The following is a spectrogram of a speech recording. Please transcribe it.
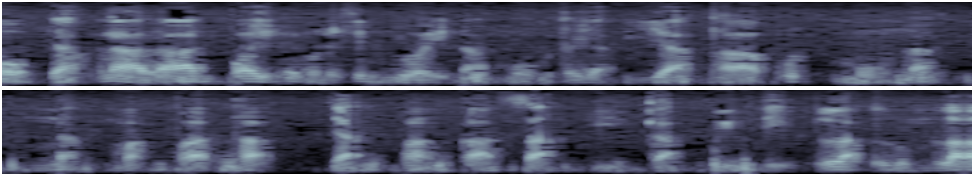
ออกจากหน้าร้านไปให้หมดสิ้นด้วยนะโมพุทยะยะธาพุทโมนะนะมะพะทะ จะพังกาสะอีกะวิติละลุมละ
